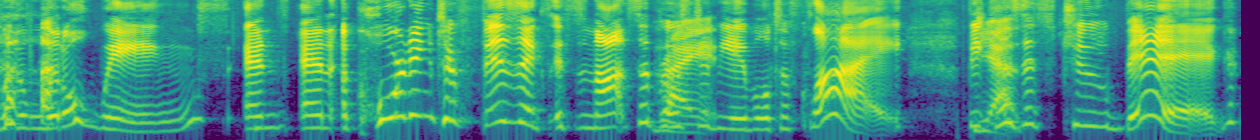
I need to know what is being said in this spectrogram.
with little wings and and according to physics it's not supposed to be able to fly because Yes. it's too big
